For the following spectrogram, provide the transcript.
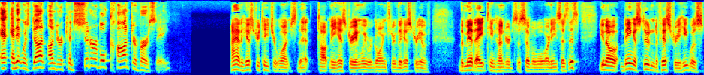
and, and it was done under considerable controversy. I had a history teacher once that taught me history, and we were going through the history of the mid 1800s, the Civil War, and he says this. You know, being a student of history, he was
